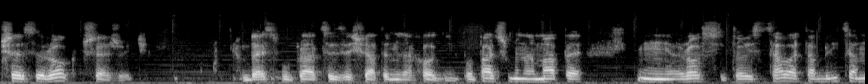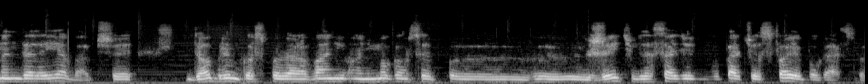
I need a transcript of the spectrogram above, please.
przez rok przeżyć bez współpracy ze światem zachodnim. Popatrzmy na mapę mm, Rosji. To jest cała tablica Mendelejewa. Przy dobrym gospodarowaniu oni mogą sobie e, żyć w zasadzie w oparciu o swoje bogactwa.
